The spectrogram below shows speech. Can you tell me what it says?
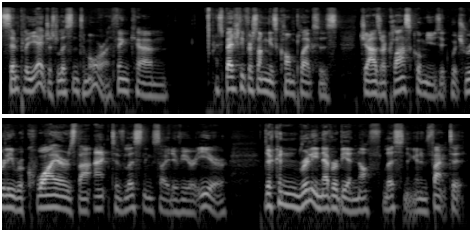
simply yeah, just listen to more. I think um, especially for something as complex as jazz or classical music, which really requires that active listening side of your ear, there can really never be enough listening. And in fact, it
